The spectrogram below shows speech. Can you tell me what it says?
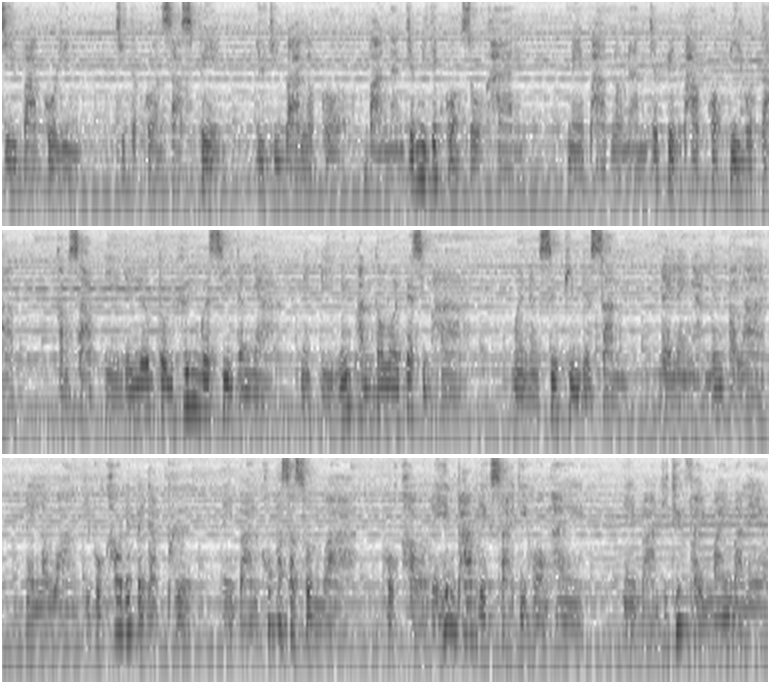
จีบาโกลิน จิตรกรสาวสเปน อยู่ที่บ้านแล้วก็บ้านนั้นจะมีแต่ความโศกายแม้ภาพเหล่านั้นจะเป็นภาพกอบปีก็ตามคำสาปนี้ได้เริ่มต้นขึ้นเมื่อ 4 กันยา ในปี 1985 เมื่อหนังสือพิมพ์เดอะซันได้รายงานเรื่องประหลาดในระหว่างที่พวกเขาได้ไปดับเพลิงในบ้านของประชาชนว่า พวกเขาได้เห็นภาพเด็กสายที่ห้องให้ในบ้านที่ถูกไฟไหม้มาแล้ว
